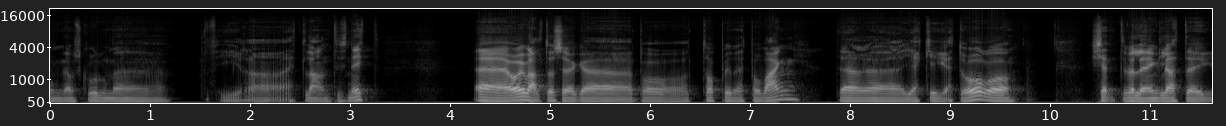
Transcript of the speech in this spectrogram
ungdomsskolen med fire et eller annet i snitt. Uh, og jeg valgte å søke på toppidrett på Vang. Der gikk jeg et år og kjente vel egentlig at jeg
